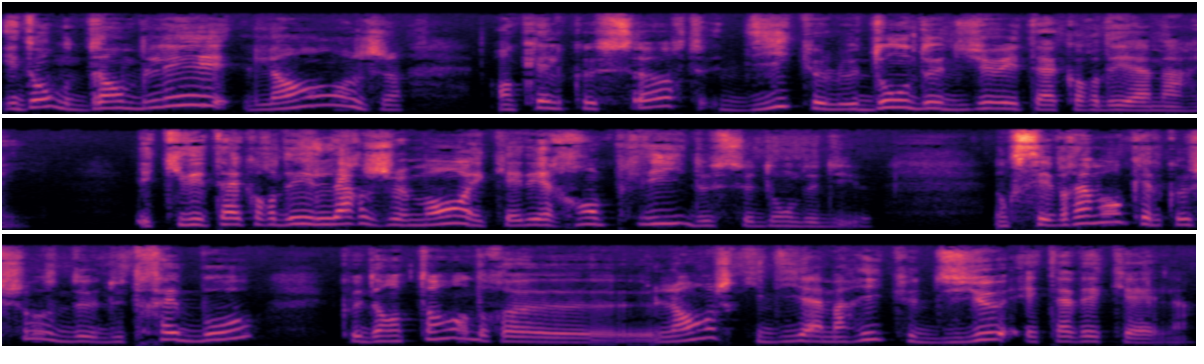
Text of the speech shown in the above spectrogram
Et donc d'emblée, l'ange, en quelque sorte, dit que le don de Dieu est accordé à Marie, et qu'il est accordé largement et qu'elle est remplie de ce don de Dieu. Donc c'est vraiment quelque chose de, très beau que d'entendre euh, l'ange qui dit à Marie que Dieu est avec elle.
